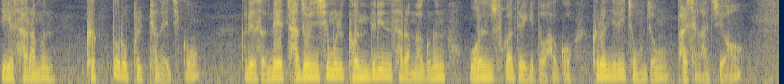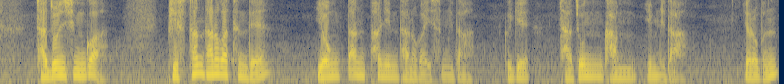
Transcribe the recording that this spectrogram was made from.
이게 사람은 극도로 불편해지고 그래서 내 자존심을 건드린 사람하고는 원수가 되기도 하고 그런 일이 종종 발생하죠. 자존심과 비슷한 단어 같은데 영딴판인 단어가 있습니다. 그게 자존감입니다. 여러분,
